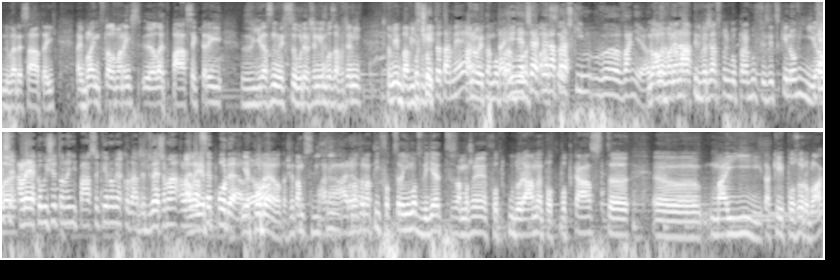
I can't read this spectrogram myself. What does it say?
90. tak byla instalovaný eh, LED pásek, který zvýrazňuje, jestli jsou otevřený nebo zavřený. To mě baví. Počkej, to tam je? Ano, je tam opravdu Takže něco jako na pásek. pražským v- vaně, jo? No To ale znamená, ona má ty dveře aspoň opravdu fyzicky nový, Jasně, ale... ale jakoby, že to není pásek jenom jako nad dveřma, ale, ale je, zase podél, je jo? podél, takže tam svítí, Paráda. ono to na té fotce není moc vidět, samozřejmě fotku dodáme pod podcast, e, mají taky pozor vlak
